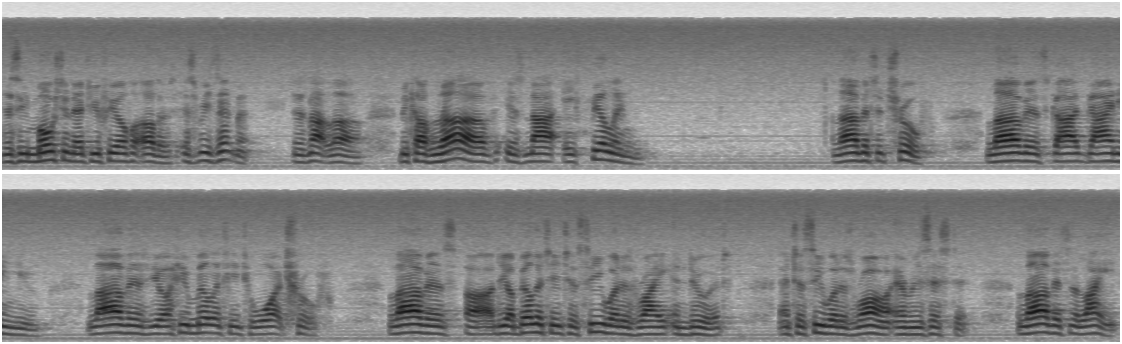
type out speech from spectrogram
This emotion that you feel for others is resentment. It's not love. Because love is not a feeling. Love is the truth. Love is God guiding you. Love is your humility toward truth. Love is uh, the ability to see what is right and do it, and to see what is wrong and resist it. Love is the light.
